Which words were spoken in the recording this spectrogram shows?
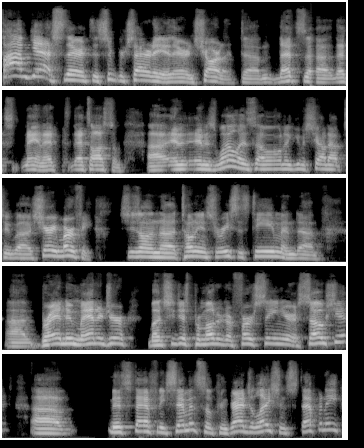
five guests there at the Super Saturday there in Charlotte. Um, that's uh, that's man, that's that's awesome. Uh, and and as well as I want to give a shout out to uh, Sherry Murphy. She's on uh, Tony and Sharice's team and uh, uh, brand new manager, but she just promoted her first senior associate. Miss Stephanie Simmons. So, congratulations, Stephanie.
